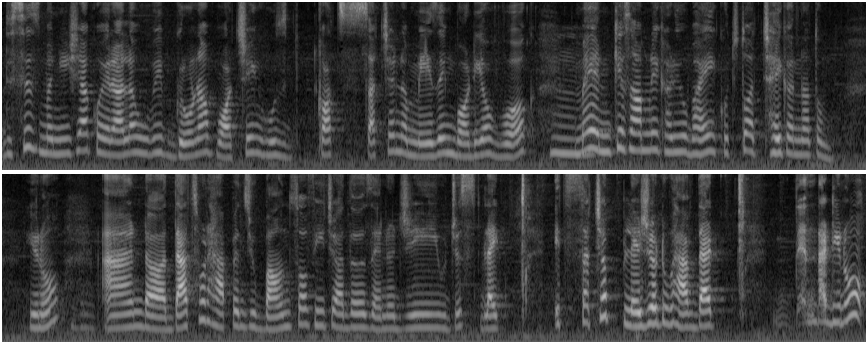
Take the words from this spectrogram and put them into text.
this is Manisha Koirala who we've grown up watching, who's got such an amazing body of work. मैं इनके सामने खड़ी हूँ भाई कुछ तो अच्छा ही करना तुम you know and uh, that's what happens you bounce off each other's energy you just like it's such a pleasure to have that then that you know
